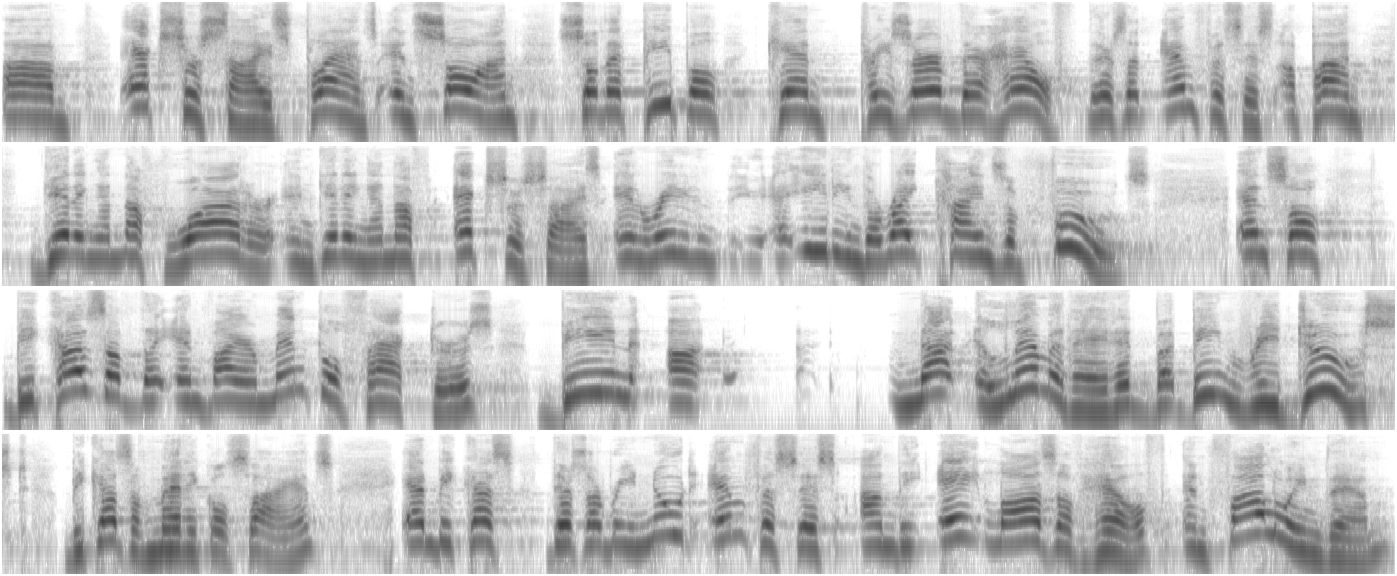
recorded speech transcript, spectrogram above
um, exercise plans, and so on, so that people can preserve their health. There's an emphasis upon getting enough water and getting enough exercise and reading, eating the right kinds of foods. And so because of the environmental factors being uh, not eliminated, but being reduced because of medical science, and because there's a renewed emphasis on the eight laws of health and following them,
